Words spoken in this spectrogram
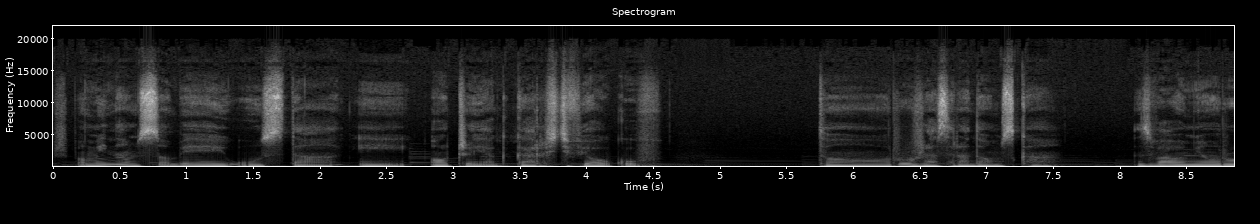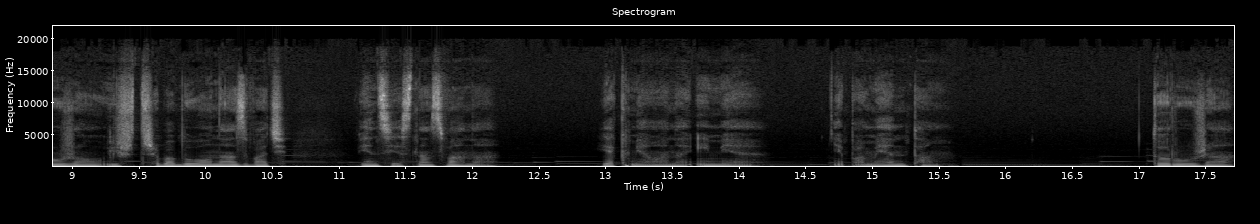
Przypominam sobie jej usta i oczy jak garść fiołków. To róża z Radomska. Zwałem ją różą, iż trzeba było nazwać, więc jest nazwana. Jak miała na imię, nie pamiętam. To róża,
